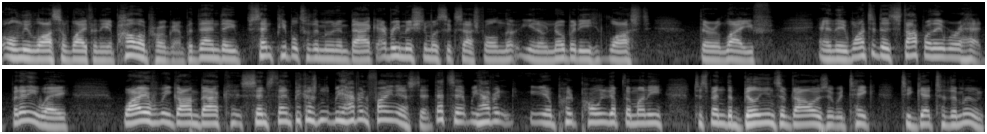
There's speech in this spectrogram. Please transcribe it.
only loss of life in the Apollo program. But then they sent people to the moon and back. Every mission was successful. No, you know, nobody lost their life, and they wanted to stop while they were ahead. But anyway, why haven't we gone back since then? Because we haven't financed it. That's it. We haven't, you know, put ponied up the money to spend the billions of dollars it would take to get to the moon.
